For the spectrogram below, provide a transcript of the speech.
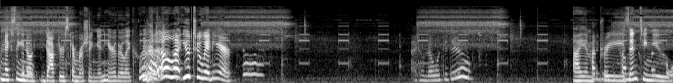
Next thing you know, doctors come rushing in here. They're like, "Who the hell let you two in here?" I don't know what to do. I am How did you become presenting you.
